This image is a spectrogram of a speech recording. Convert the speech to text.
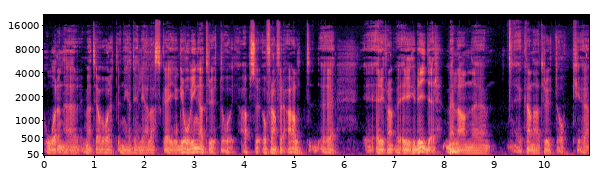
åren här med att jag har varit en hel del i Alaska är ju gråvingad trut och, och framför allt eh, är det, fram, är det hybrider mellan eh, kanadatrut och eh,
